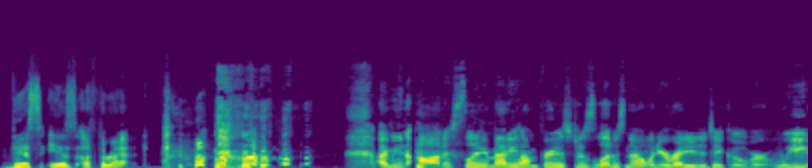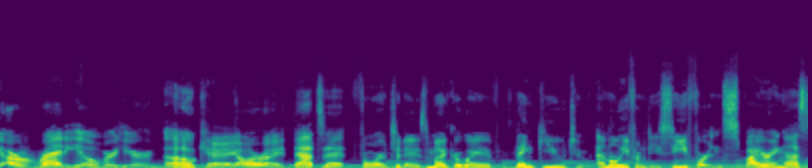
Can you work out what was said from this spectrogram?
this is a threat. I mean, honestly, Maddie Humphreys, just let us know when you're ready to take over. We are ready over here. Okay, all right. That's it for today's microwave. Thank you to Emily from DC for inspiring us,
